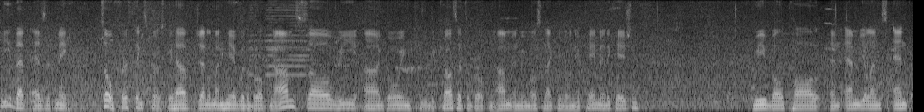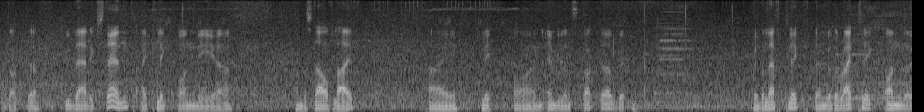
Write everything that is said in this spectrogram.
be that as it may. So, first things first, we have gentleman here with a broken arm, so we are going to, because it's a broken arm and we most likely will need pain medication, we will call an ambulance and a doctor. To that extent, I click on the uh, on the Star of Life. I click on ambulance doctor with with a left click, then with a right click on the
